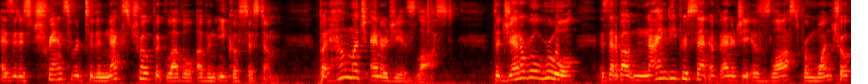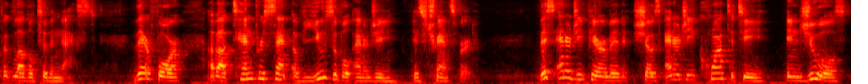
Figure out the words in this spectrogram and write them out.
as it is transferred to the next trophic level of an ecosystem. But how much energy is lost? The general rule is that about 90% of energy is lost from one trophic level to the next. Therefore, about 10% of usable energy is transferred. This energy pyramid shows energy quantity in joules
